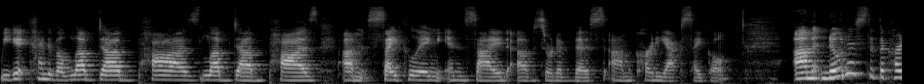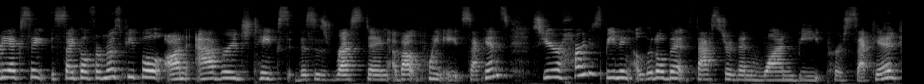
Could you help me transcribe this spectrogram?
We get kind of a lub dub pause, lub dub, pause, um, cycling inside of sort of this um, cardiac cycle. Um, notice that the cardiac cycle for most people on average takes, this is resting, about 0.8 seconds. So your heart is beating a little bit faster than one beat per second.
